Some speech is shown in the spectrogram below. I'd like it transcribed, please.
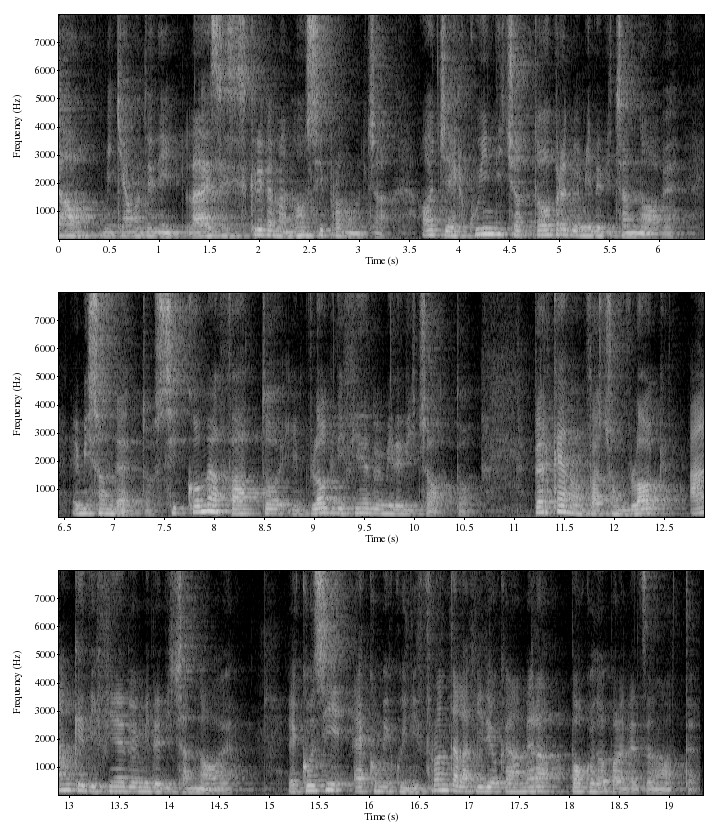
Ciao, mi chiamo Denis, la S si scrive ma non si pronuncia. Oggi è il 15 ottobre 2019 e mi sono detto, siccome ho fatto il vlog di fine 2018, perché non faccio un vlog anche di fine 2019? E così eccomi qui di fronte alla videocamera poco dopo la mezzanotte.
